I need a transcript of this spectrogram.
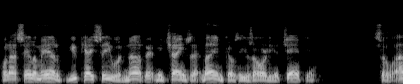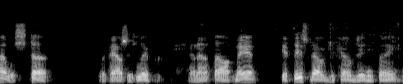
when I sent him in, UKC would not let me change that name because he was already a champion. So I was stuck with House's Lipper. And I thought, man, if this dog becomes anything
